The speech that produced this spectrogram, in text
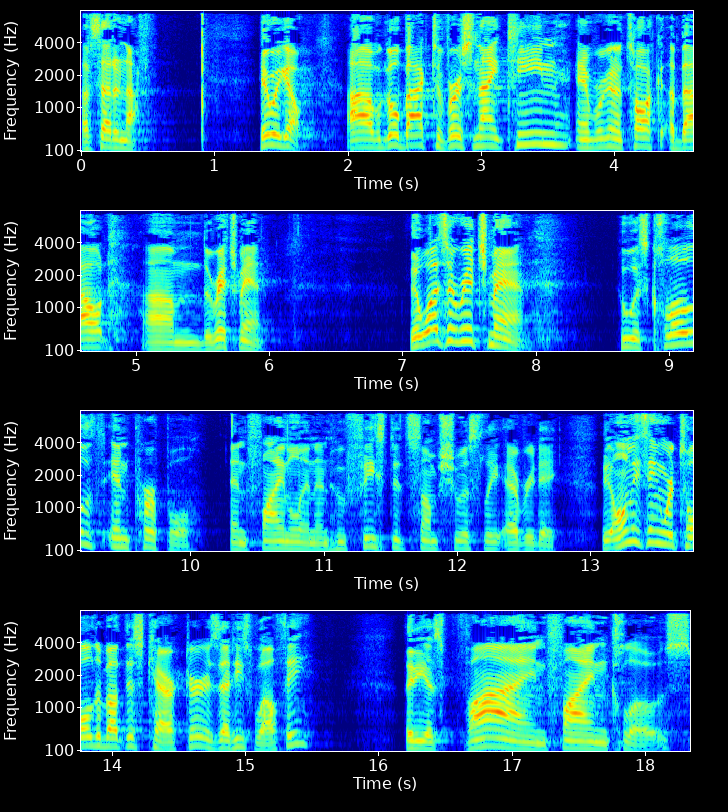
I've said enough. Here we go. Uh, we'll go back to verse 19, and we're going to talk about um, the rich man. There was a rich man who was clothed in purple and fine linen, who feasted sumptuously every day. The only thing we're told about this character is that he's wealthy, that he has fine, fine clothes,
